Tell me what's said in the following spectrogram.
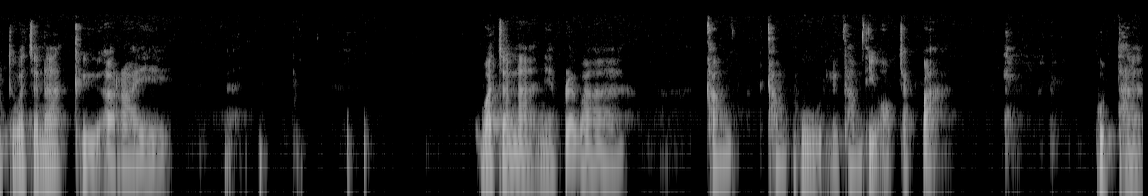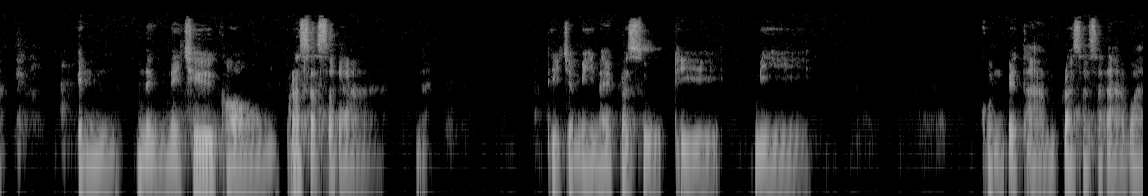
พุทธวจนะคืออะไร วจนะเนี่ยแปลว่าคำคำพูดหรือคำที่ออกจากปาก พุทธะเป็นหนึ่งในชื่อของพระศาสดา ที่จะมีในพระสูตรที่มีคนไปถามพระศาสดาว่า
